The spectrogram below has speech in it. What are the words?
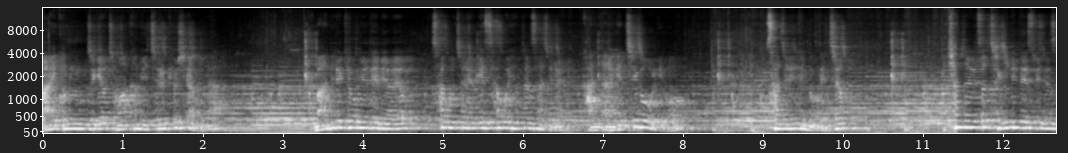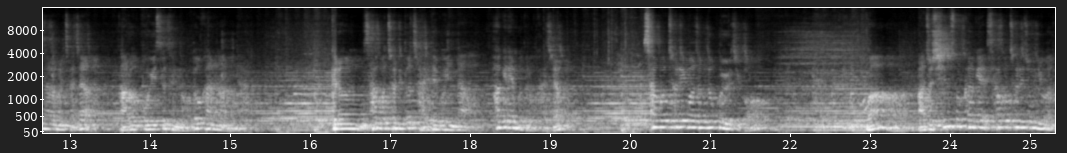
아이콘을 움직여 정확한 위치를 표시합니다. 만일의 경우에 대비하여 사고 차량 및 사고 현장 사진을 간단하게 찍어 올리고 사진이 등록됐죠? 현장에서 증인이 될 수 있는 사람을 찾아 바로 보이스 등록도 가능합니다. 그럼 사고 처리도 잘 되고 있나 확인해 보도록 하죠. 사고 처리 과정도 보여지고 와 아주 신속하게 사고 처리 종료가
